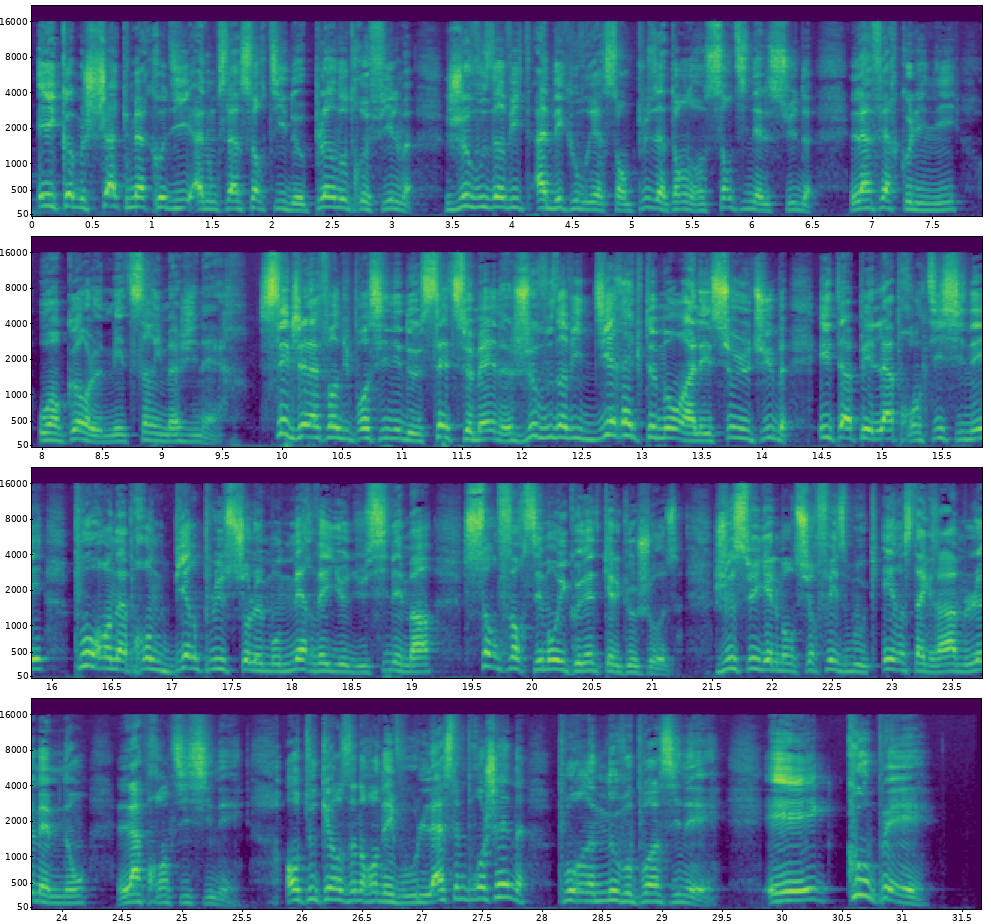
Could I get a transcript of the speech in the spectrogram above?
Et comme chaque mercredi annonce la sortie de plein d'autres films, je vous invite à découvrir sans plus attendre Sentinelle Sud, l'affaire Coligny ou encore le médecin imaginaire. C'est déjà la fin du point ciné de cette semaine, je vous invite directement à aller sur YouTube et taper l'apprenti ciné pour en apprendre bien plus sur le monde merveilleux du cinéma sans forcément y connaître quelque chose. Je suis également sur Facebook et Instagram, le même nom, l'apprenti ciné. En tout cas, on se donne rendez-vous la semaine prochaine pour un nouveau point ciné. Et coupez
